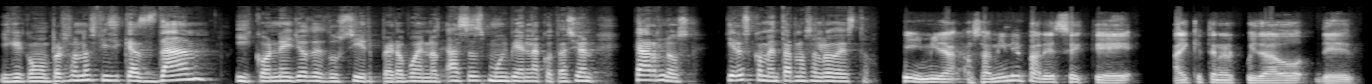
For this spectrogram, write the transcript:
y que como personas físicas dan y con ello deducir. Pero bueno, haces muy bien la acotación. Carlos, ¿quieres comentarnos algo de esto? Sí, mira, o sea, a mí me parece que hay que tener cuidado de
